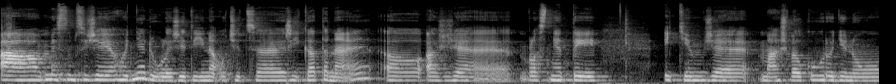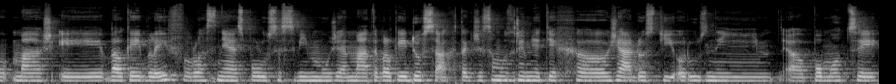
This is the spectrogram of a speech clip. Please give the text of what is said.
A myslím si, že je hodně důležitý naučit se říkat ne a že vlastně ty i tím, že máš velkou rodinu, máš i velký vliv vlastně spolu se svým mužem, máte velký dosah, takže samozřejmě těch eh, žádostí o různé eh, pomoci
